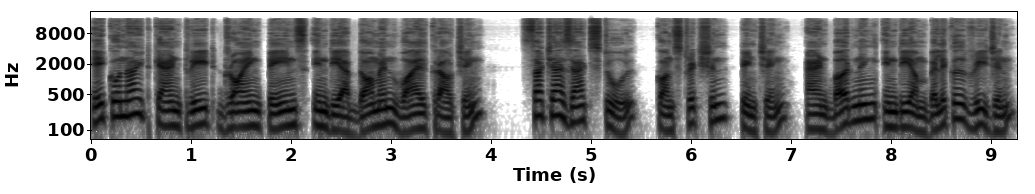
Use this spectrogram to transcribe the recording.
Aconite can treat drawing pains in the abdomen while crouching, such as at stool, constriction, pinching, and burning in the umbilical region,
